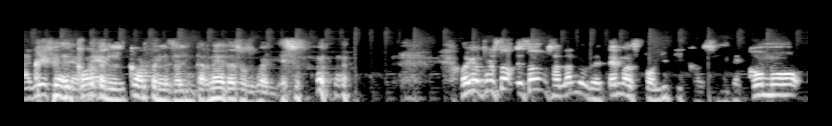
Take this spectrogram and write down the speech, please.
adiós. Córtenles, córtenles el internet a esos güeyes. Oiga, pero estábamos hablando de temas políticos y de cómo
